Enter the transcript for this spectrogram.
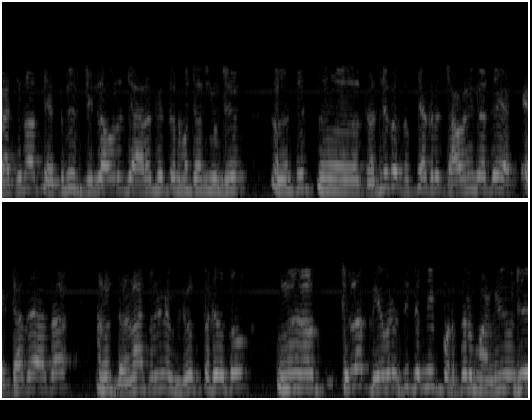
રાજ્યના તેત્રીસ જિલ્લાઓના જે આરોગ્ય કર્મચારીઓ છે તે ગાંધીનગર સત્યાગ્રહ છાવણી ખાતે એકઠા થયા હતા અને ધરણા કરીને વિરોધ કર્યો હતો. છેલ્લા બે વર્ષથી તેમની પડતર માંગણીઓ છે.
